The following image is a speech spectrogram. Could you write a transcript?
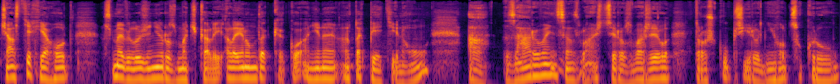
Část těch jahod jsme vyloženě rozmačkali, ale jenom tak jako ani ne, a tak pětinou. A Zároveň jsem zvlášť si rozvařil trošku přírodního cukru,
